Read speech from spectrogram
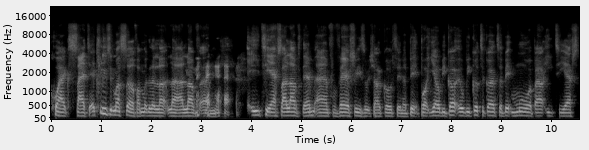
quite excited, including myself. I'm not gonna lie, I love um, ETFs. I love them um, for various reasons, which I'll go to in a bit. But yeah, it'll be go- it'll be good to go into a bit more about ETFs,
